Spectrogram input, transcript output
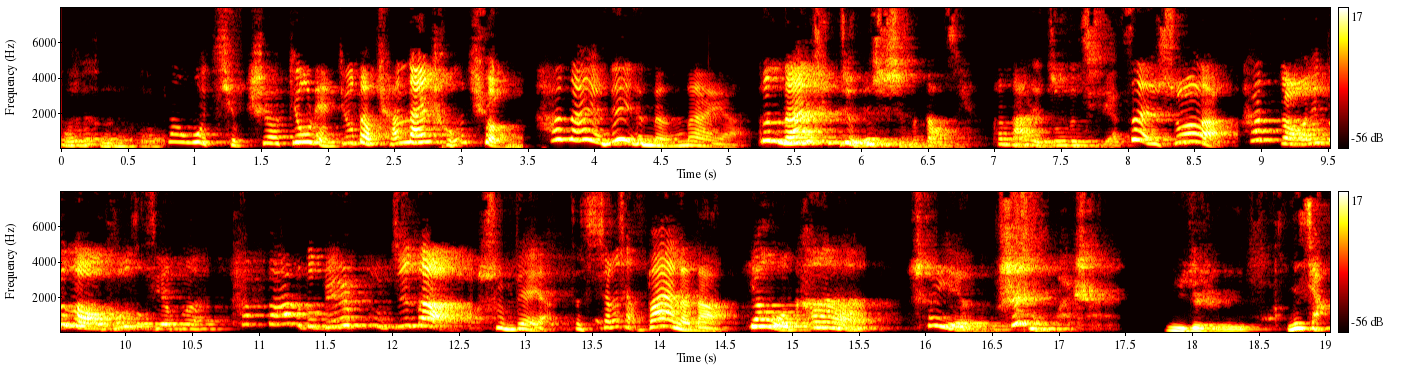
回的很好，那我岂不是要丢脸丢到全南城去了？她哪有那个能耐呀？跟南城酒店是什么档次呀？他哪里租得起呀？再说了，她找一个老头子结婚，她巴不得别人不知道，顺便呀再想想办了呢。要我看，这也不是什么坏事。你这是什么意思？你想啊，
